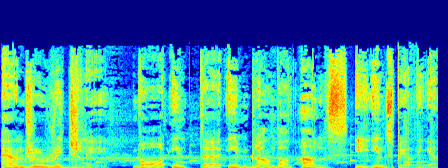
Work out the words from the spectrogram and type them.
Andrew Ridgely var inte inblandad alls i inspelningen.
